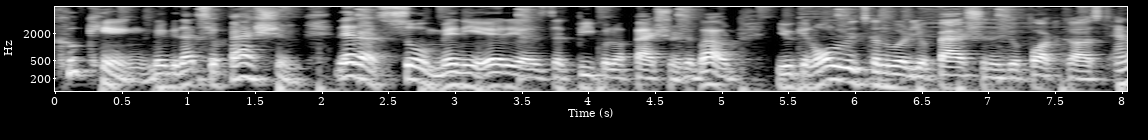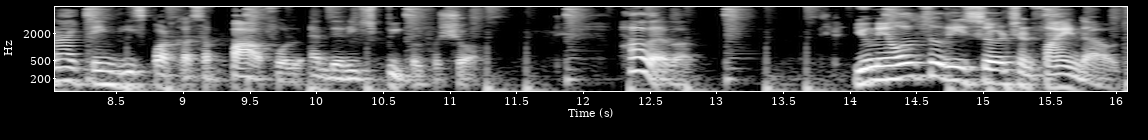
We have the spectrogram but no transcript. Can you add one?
cooking. Maybe that's your passion. There are so many areas that people are passionate about. You can always convert your passion into a podcast. And I think these podcasts are powerful and they reach people for sure. However, you may also research and find out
